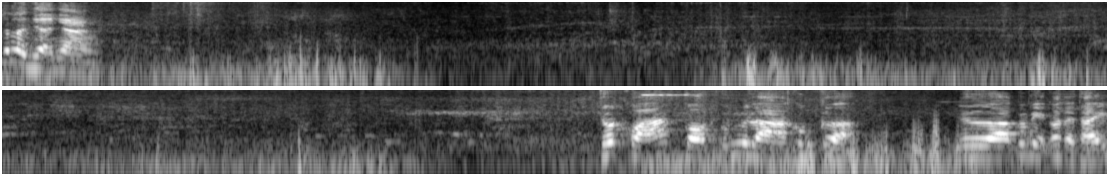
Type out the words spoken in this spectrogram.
rất là nhẹ nhàng. Chốt khóa cột cũng như là khung cửa. Như à, quý vị có thể thấy,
